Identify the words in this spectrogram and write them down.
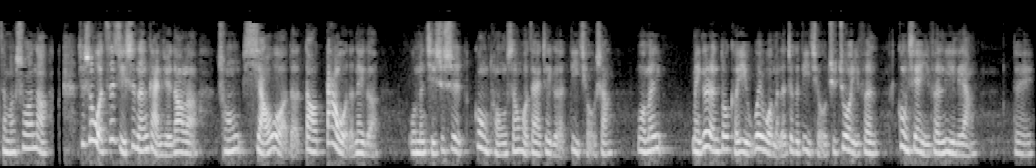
怎么说呢？就是我自己是能感觉到了，从小我的到大我的那个，我们其实是共同生活在这个地球上。我们每个人都可以为我们的这个地球去做一份贡献一份力量，对，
